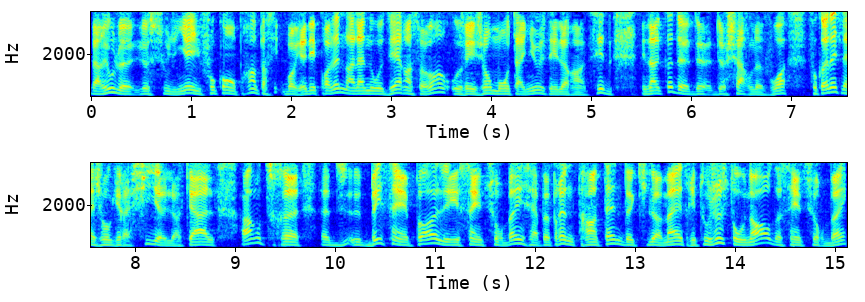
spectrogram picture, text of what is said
Mario le, soulignait, il faut comprendre parce qu'il bon, il y a des problèmes dans la Naudière en ce moment, aux régions montagneuses des Laurentides, mais dans le cas de, de, de Charlevoix, il faut connaître la géographie locale. Entre Baie-Saint-Paul et Saint-Urbain, c'est à peu près une trentaine de kilomètres. Et tout juste au nord de Saint-Urbain,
